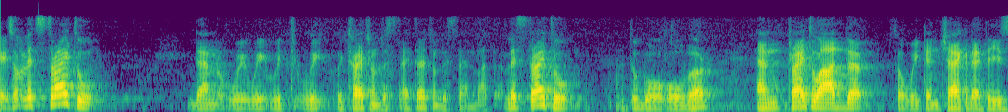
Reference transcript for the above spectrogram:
Okay, so let's try to, then we, we, we, we, we try to understand, I try to understand, but let's try to, to go over and try to add, uh, so we can check that is,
